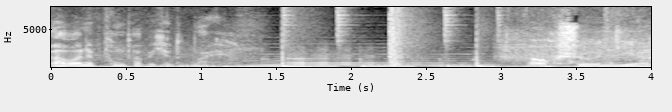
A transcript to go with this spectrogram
Aber eine Pumpe habe ich ja dabei. Auch schön hier.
